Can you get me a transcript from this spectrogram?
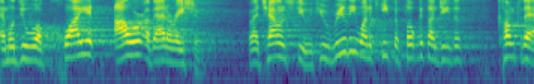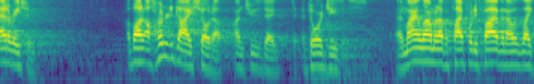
and we'll do a quiet hour of adoration. And I challenge you, if you really want to keep the focus on Jesus, come for that adoration. About 100 guys showed up on Tuesday to adore Jesus. And my alarm went off at 545, and I was like,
